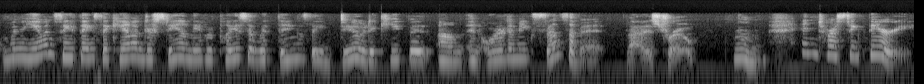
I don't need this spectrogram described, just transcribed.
When humans see things they can't understand, they replace it with things they do to keep it um, in order to make sense of it. That is true. Hmm, interesting theory.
